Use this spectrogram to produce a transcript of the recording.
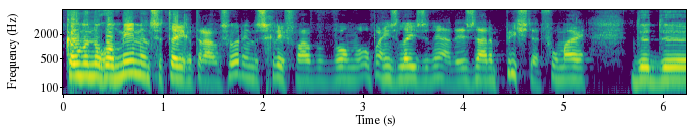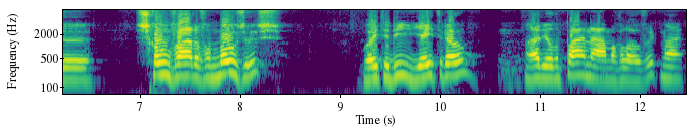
komen nog wel meer mensen tegen trouwens hoor, in de schrift, waarvan we opeens lezen, ja, er is daar een priester. Voor mij de, de schoonvader van Mozes, hoe heette die, Jethro? Nou, die had een paar namen geloof ik, maar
